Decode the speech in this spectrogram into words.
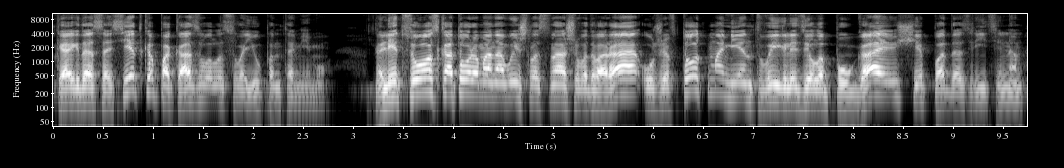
когда соседка показывала свою пантомиму. Лицо, с которым она вышла с нашего двора, уже в тот момент выглядело пугающе подозрительным.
